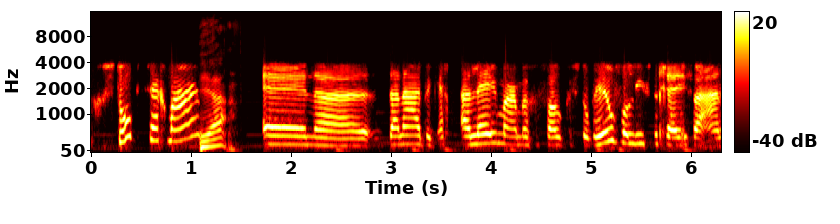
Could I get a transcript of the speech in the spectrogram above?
gestopt, zeg maar. Ja. En eh, daarna heb ik echt alleen maar me gefocust op heel veel liefde geven aan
